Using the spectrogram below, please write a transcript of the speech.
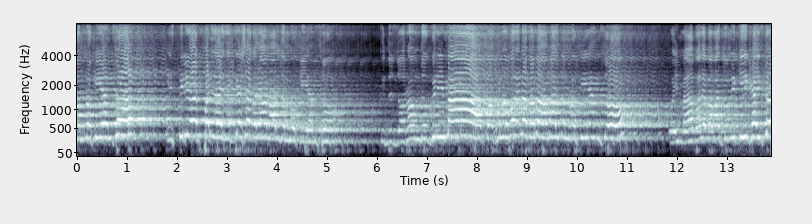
জন্য কি আনছো? স্ত্রী এক পর্যায়ে জিজ্ঞাসা করে, আমার জন্য কি আনছো? কিন্তু জনম দুঃখিনী মা কখনো বলে না, বাবা, আমার জন্য কি আনছো? ওই মা বলে, বাবা, তুমি কি খাইছো?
